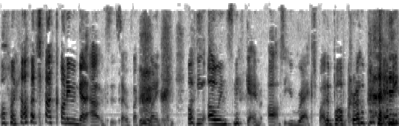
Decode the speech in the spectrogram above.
oh my god, I can't even get it out because it's so fucking funny. fucking Owen Smith getting absolutely wrecked by the Bob Crow brigade.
